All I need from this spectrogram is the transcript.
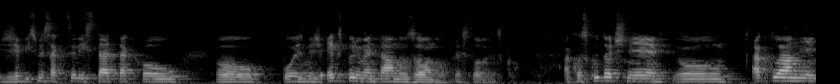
že by sme sa chceli stať takou, o, povedzme, že experimentálnou zónou pre Slovensko. Ako skutočne o, aktuálne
